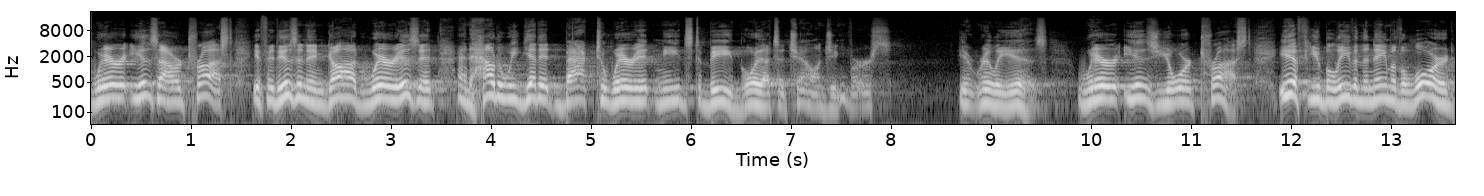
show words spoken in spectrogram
where is our trust? If it isn't in God, where is it? And how do we get it back to where it needs to be? Boy, that's a challenging verse. It really is. Where is your trust? If you believe in the name of the Lord,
